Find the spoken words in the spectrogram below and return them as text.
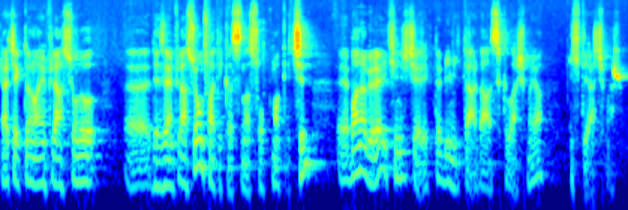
gerçekten o enflasyonu e, dezenflasyon patikasına sokmak için e, bana göre ikinci çeyrekte bir miktar daha sıkılaşmaya ihtiyaç var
